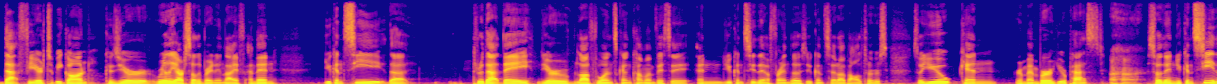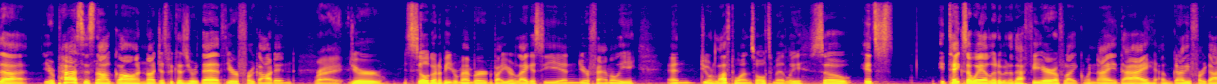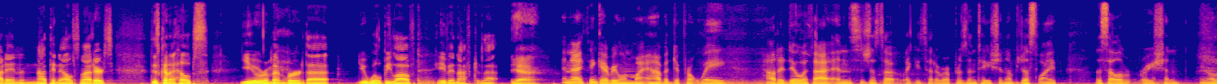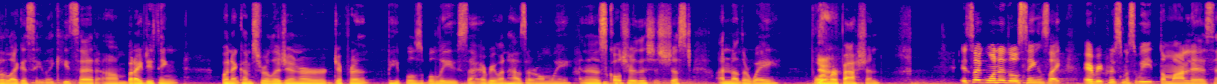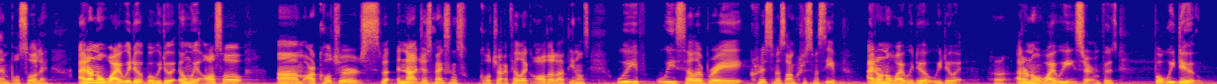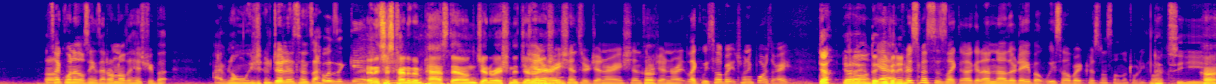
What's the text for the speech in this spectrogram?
that fear to be gone because you're really are celebrating life, and then you can see that through that day your loved ones can come and visit, and you can see the ofrendas, you can set up altars, so you can remember your past. Uh-huh. So then you can see that your past is not gone, not just because you're dead, you're forgotten. Right. You're still going to be remembered by your legacy and your family and your loved ones ultimately. So it's it takes away a little bit of that fear of like when I die, I'm going to be forgotten and nothing else matters. This kind of helps you remember that you will be loved even after that. Yeah. And I think everyone might have a different way how to deal with that. And this is just a, like you said, a representation of just life, the celebration, you know, the legacy, like he said. Um, but I do think when it comes to religion or different people's beliefs, that everyone has their own way. And in this culture, this is just another way, form Yeah. or fashion. It's like one of those things like every Christmas we eat tamales and pozole. I don't know why we do it, but we do it. And we also, um, our culture, and not just Mexican culture, I feel like all the Latinos, we we celebrate Christmas on Christmas Eve. I don't know why we do it. We do it. Huh. I don't know why we eat certain foods, but we do. It's like one of those things. I don't know the history, but I've known we've done it since I was a kid. And it's just kind of been passed down generation to generation. generation through generation through Huh. generation. Like we celebrate twenty fourth, right? Yeah, yeah, don't- in the yeah. evening. Christmas is like a, another day, but we celebrate Christmas on the twenty fourth. Let's see. Huh.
